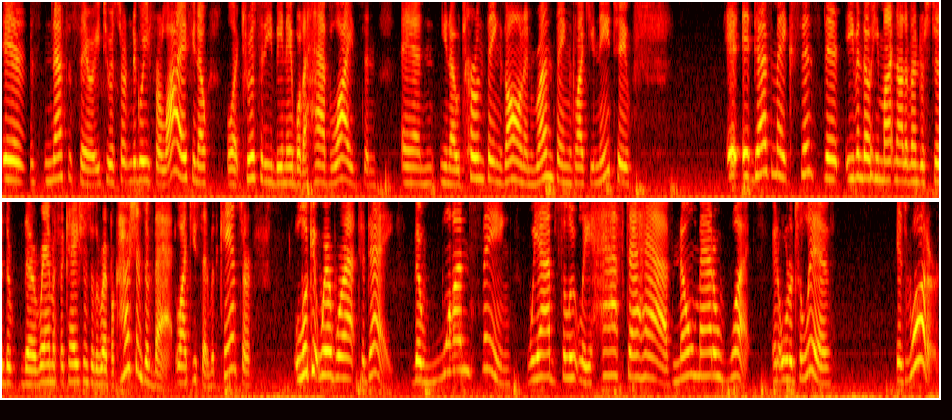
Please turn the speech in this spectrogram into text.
is necessary to a certain degree for life. You know, electricity, being able to have lights and and you know turn things on and run things like you need to. It, it does make sense that even though he might not have understood the, the ramifications or the repercussions of that, like you said with cancer, look at where we're at today. The one thing we absolutely have to have, no matter what, in order to live, is water.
